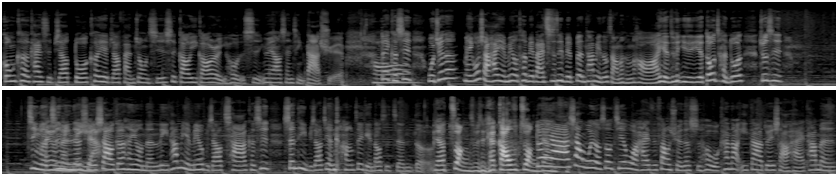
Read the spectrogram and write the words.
功课开始比较多，课业比较繁重，其实是高一高二以后的事，因为要申请大学。对，可是我觉得美国小孩也没有特别白痴、特别笨，他们也都长得很好啊，也都也也都很多，就是进了知名的学校，跟很有能力，他们也没有比较差，可是身体比较健康，这一点倒是真的。比较壮是不是？比较高壮？对啊，像我有时候接我孩子放学的时候，我看到一大堆小孩，他们。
